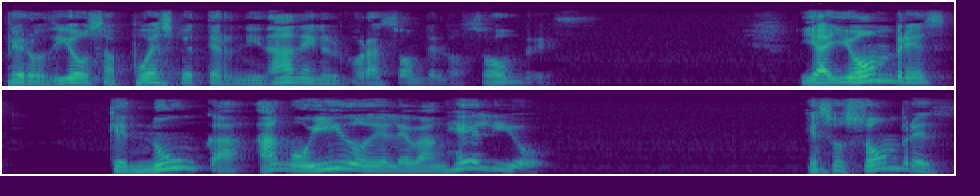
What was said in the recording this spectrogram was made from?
pero Dios ha puesto eternidad en el corazón de los hombres. Y hay hombres que nunca han oído del Evangelio. Esos hombres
